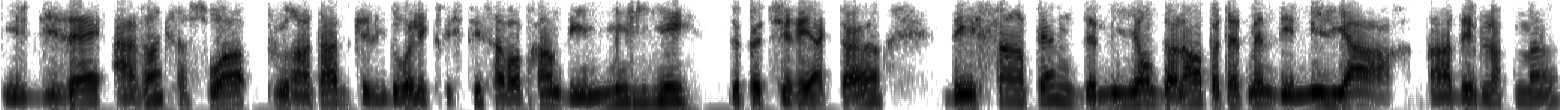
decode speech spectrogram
Il disait, avant que ça soit plus rentable que l'hydroélectricité, ça va prendre des milliers de petits réacteurs, des centaines de millions de dollars, peut-être même des milliards en développement,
